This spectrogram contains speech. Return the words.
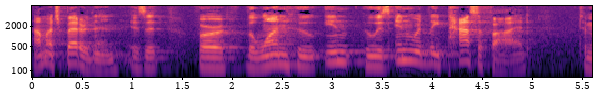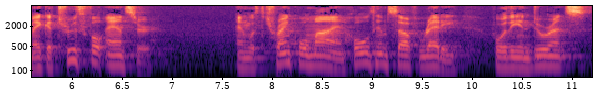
how much better, then, is it for the one who, in, who is inwardly pacified to make a truthful answer and with tranquil mind hold himself ready for the endurance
